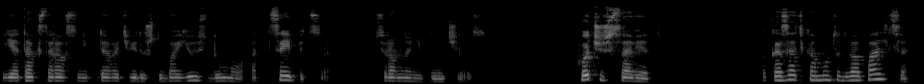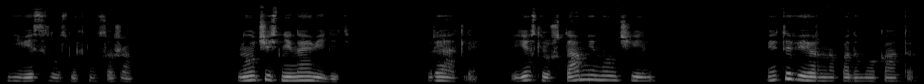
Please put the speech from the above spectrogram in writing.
Я так старался не подавать виду, что боюсь, думал, отцепиться. Все равно не получилось. Хочешь совет? «Показать кому-то два пальца?» — невесело усмехнулся Жак. «Научись ненавидеть». «Вряд ли. Если уж там не научили». «Это верно», — подумал Кантер.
